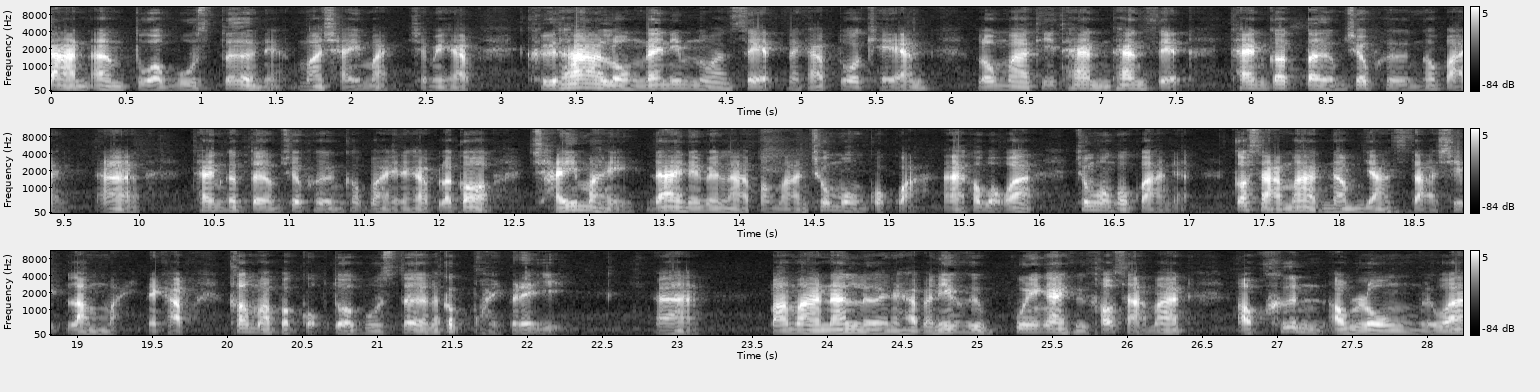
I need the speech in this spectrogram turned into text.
การเอาตัวบูสเตอร์เนี่ยมาใช้ใหม่ใช่ไหมครับ คือถ้าลงได้นิ่มนวลเสร็จนะครับ ตัวแขนลงมาที่แท่นแท่นเสร็จ แท่นก็เติมเชื้อเพลิงเข้าไปอ่าแท่นก็เติมเชื้อเพลิงเข้าไปนะครับ แล้วก็ใช้ใหม่ได้ในเวลาประมาณชั่วโมงกว่าๆอ่าเขาบอกว่าชั่วโมงกว่าๆเนี่ยก็สามารถนำยาน Starship ลำใหม่นะครับ เข้ามาประกบตัวบูสเตอร์แล้วก็ปล่อยไปได้อีกอ่าประมาณนั้นเลยนะครับ อันนี้ก็คือพูดง่ายๆคือเขาสามารถเอาขึ้นเอาลงหรือว่า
